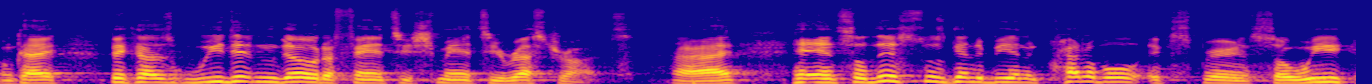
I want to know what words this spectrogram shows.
okay? Because we didn't go to fancy schmancy restaurants, all right? And so this was going to be an incredible experience. So we,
